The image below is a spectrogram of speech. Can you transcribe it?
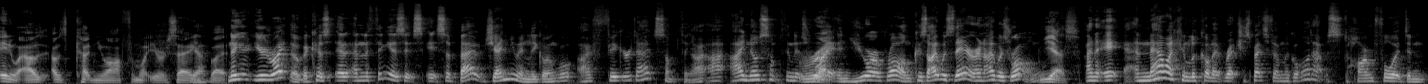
anyway, I was I was cutting you off from what you were saying. Yeah. But no, you're, you're right though, because and the thing is, it's it's about genuinely going. Well, I figured out something. I I, I know something that's right, Right. and you're wrong because I was there and I was wrong. Yes. And it, and now I can look on it retrospectively. I'm like, oh, that was harmful. It didn't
